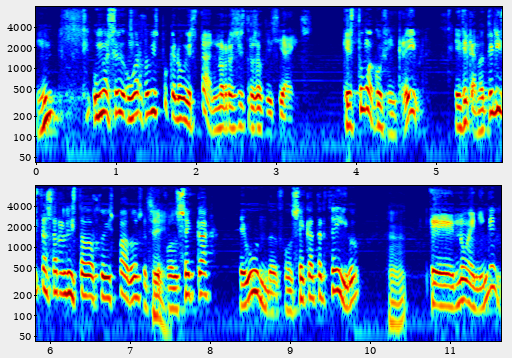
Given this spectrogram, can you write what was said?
Un, un arzobispo que non está nos registros oficiais. Que isto é unha cousa increíble. É dicir, cando te listas a lista dos entre sí. Fonseca segundo e Fonseca terceiro, uh -huh. eh, non hai ninguén.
